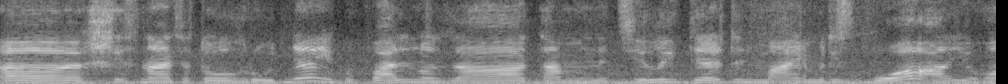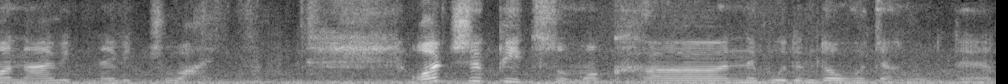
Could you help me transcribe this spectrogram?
е, 16 грудня і буквально за там не цілий тиждень маємо Різдво, а його навіть не відчувається. Отже, підсумок е, не будемо довго тягнути.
